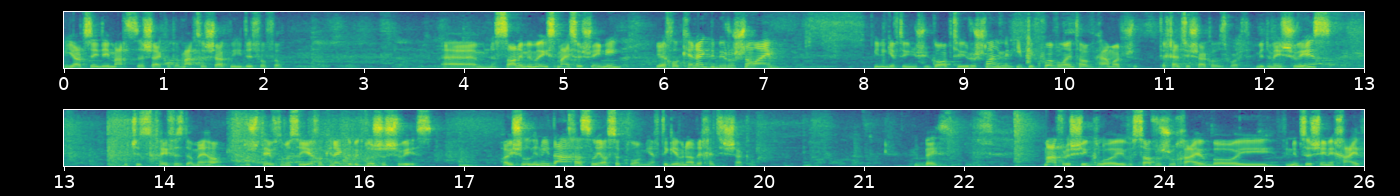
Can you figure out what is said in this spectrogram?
Yatzei de machs hashekel. The machs hashekel he did fulfill. Um, Nasanim im Eis Meiser Sheni, Yechol connect the Yerushalayim. Meaning if you should go up to Yerushalayim and eat the equivalent of how much the Chetzi Shekel is worth. The Shviz, which is Tefes Dameha, Kedush Tefes Dameha, so Yechol connect the Bekdush Shviz. Hoishel Lini Dachas Li Asaklon, you have to give another Chetzi Shekel. Base. Mafre Shikloi, Vasof Shu Chayiv Boy, V'nimtza Sheni Chayiv.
